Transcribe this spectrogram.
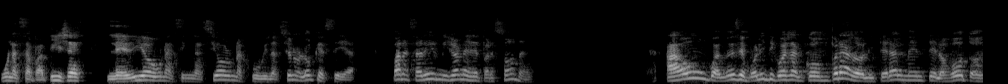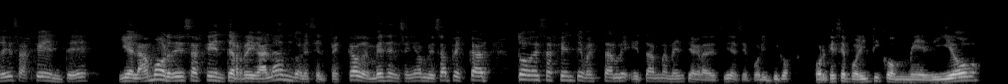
unas zapatillas, le dio una asignación, una jubilación o lo que sea, van a salir millones de personas. Aun cuando ese político haya comprado literalmente los votos de esa gente, y el amor de esa gente regalándoles el pescado en vez de enseñarles a pescar, toda esa gente va a estarle eternamente agradecida a ese político porque ese político me dio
